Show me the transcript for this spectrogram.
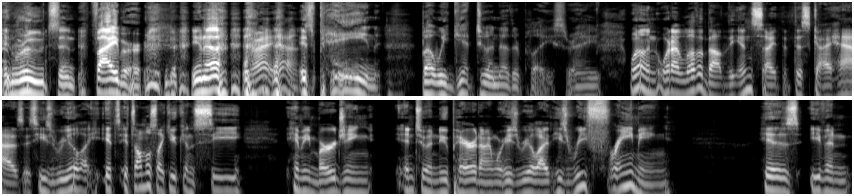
and roots and fiber. You know, Right, yeah. it's pain, but we get to another place, right? Well, and what I love about the insight that this guy has is he's real. It's it's almost like you can see him emerging into a new paradigm where he's realized he's reframing his even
